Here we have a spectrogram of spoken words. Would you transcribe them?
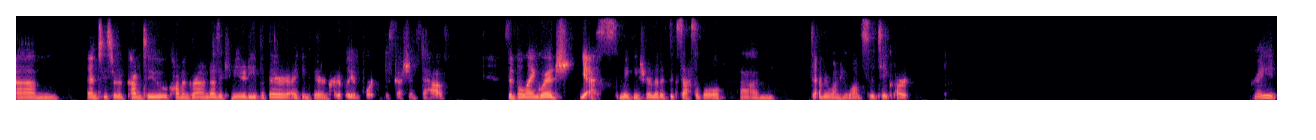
um, and to sort of come to common ground as a community, but they're, I think they're incredibly important discussions to have. Simple language, yes, making sure that it's accessible um, to everyone who wants to take part. Great.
